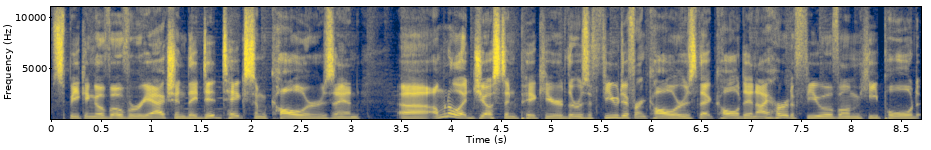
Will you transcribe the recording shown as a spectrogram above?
speaking of overreaction, they did take some callers, and uh, I'm going to let Justin pick here. There was a few different callers that called in. I heard a few of them. He pulled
